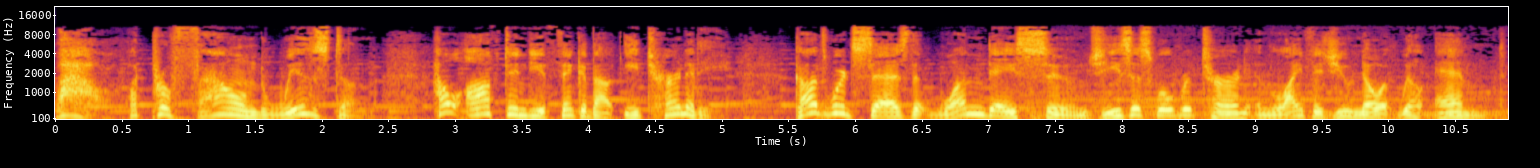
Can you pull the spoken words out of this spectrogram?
Wow, what profound wisdom! How often do you think about eternity? God's Word says that one day soon Jesus will return and life as you know it will end.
